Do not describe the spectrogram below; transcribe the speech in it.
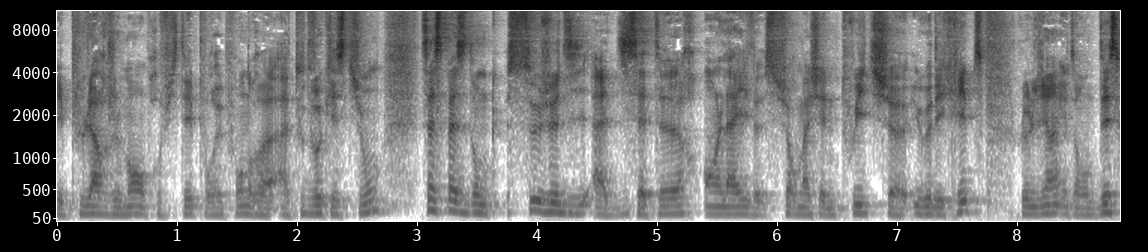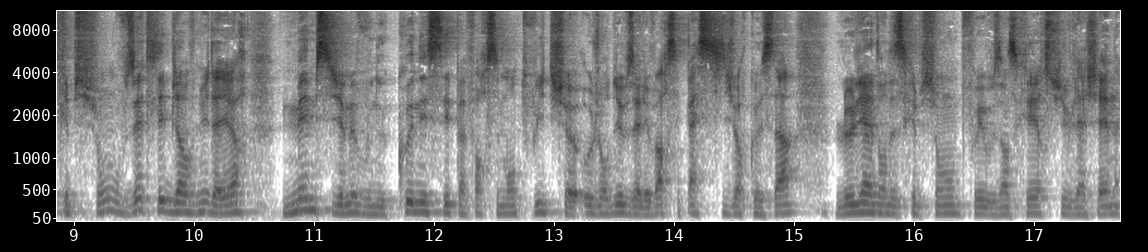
et plus largement en profiter pour répondre à toutes vos questions. Ça se passe donc ce jeudi à 17h en live sur ma chaîne Twitch Hugo Decrypt. Le lien est en description. Vous êtes les bienvenus d'ailleurs, même si jamais vous ne connaissez pas forcément Twitch aujourd'hui aujourd'hui, vous allez voir, c'est pas si dur que ça. Le lien est en description, vous pouvez vous inscrire, suivre la chaîne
